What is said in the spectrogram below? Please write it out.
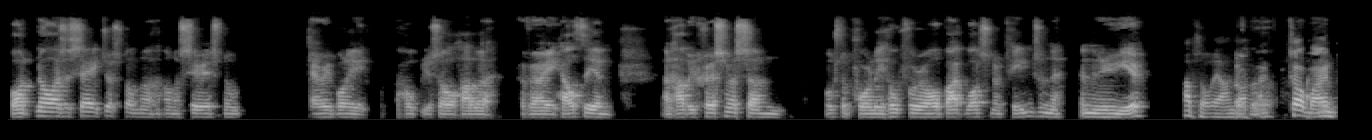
But no, as I say, just on a, on a serious note, everybody, I hope you all have a, a very healthy and, and happy Christmas. And most importantly, hopefully we're all back watching our teams in the in the new year. Absolutely, Andy. Top man.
